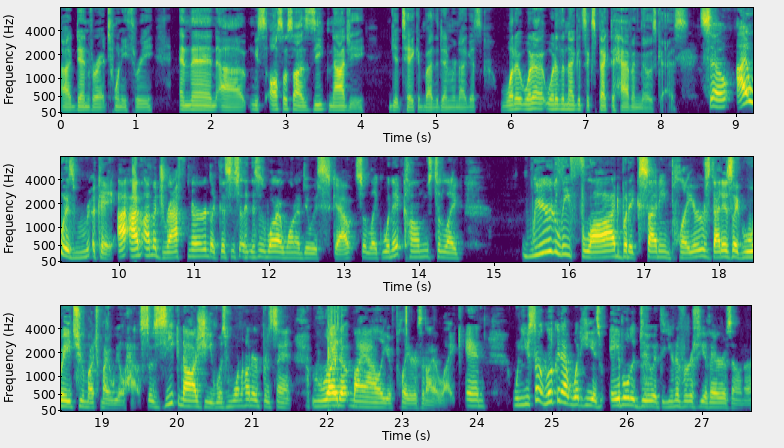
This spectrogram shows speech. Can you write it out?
uh, Denver at 23. And then uh, we also saw Zeke Nnaji get taken by the Denver Nuggets. What are, what are, what do the Nuggets expect to have in those guys? So I was okay. I, I'm I'm a draft nerd. Like this is this is what I want to do is scout. So like when it comes to like weirdly flawed but exciting players, that is like way too much my wheelhouse. So Zeke Nnaji was 100% right up my alley of players that I like. And when you start looking at what he is able to do at the University of Arizona,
